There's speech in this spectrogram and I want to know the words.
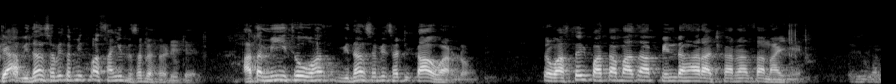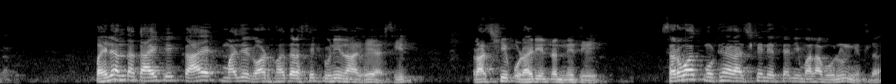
त्या विधानसभेचं मी तुम्हाला सांगितलं सगळं डिटेल आता मी इथं उभा विधानसभेसाठी का उभारलो? तर वास्तविक पाहता माझा पिंड हा राजकारणाचा नाही आहे पहिल्यांदा काय की काय माझे गॉडफादर असतील कुणी ना हे असतील राजकीय पुढारी नेते सर्वात मोठ्या राजकीय नेत्यांनी मला बोलून घेतलं.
